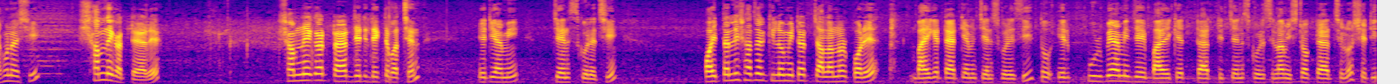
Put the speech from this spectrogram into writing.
এখন আসি সামনেকার টায়ারে। সামনেকার টায়ার যেটি দেখতে পাচ্ছেন, এটি আমি চেঞ্জ করেছি। পঁয়তাল্লিশ হাজার কিলোমিটার চালানোর পরে বাইকের টায়ারটি আমি চেঞ্জ করেছি। তো এর পূর্বে আমি যে বাইকের টায়ারটি চেঞ্জ করেছিলাম, স্টক টায়ার ছিল, সেটি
